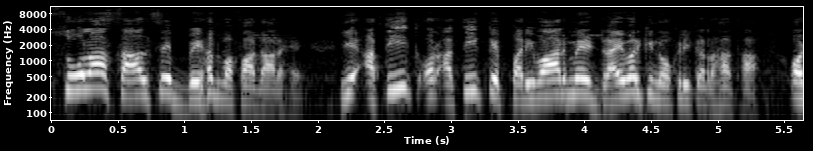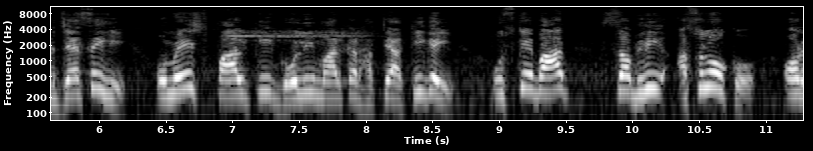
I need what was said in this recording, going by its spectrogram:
16 साल से बेहद वफादार है। ये अतीक और अतीक के परिवार में ड्राइवर की नौकरी कर रहा था और जैसे ही उमेश पाल की गोली मारकर हत्या की गई, उसके बाद सभी असलों को और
